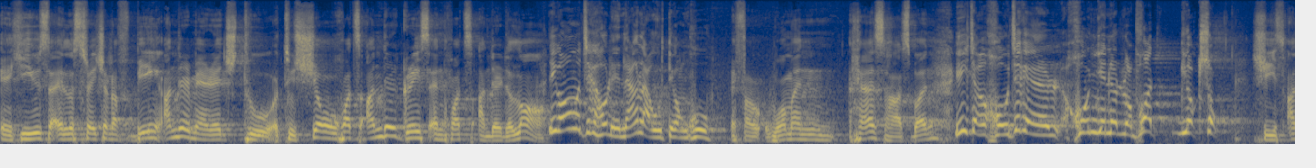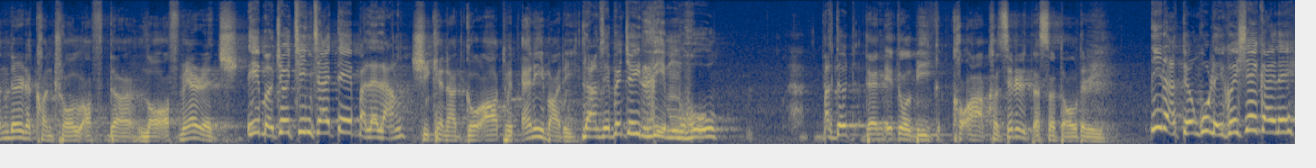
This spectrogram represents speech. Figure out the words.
uh, he used the illustration of being under marriage to, to show what's under grace and what's under the law. 你讲这个好年人有丈夫， If a woman has a husband, 你就好这个婚姻嘅律法约束， she's under the control of the law of marriage. 你咪最天差地白嘅人， She cannot go out with anybody. 男就变最廉妇。 啊，都 Then it will be co- uh, considered as adultery 你嗱丈夫离开世界呢？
